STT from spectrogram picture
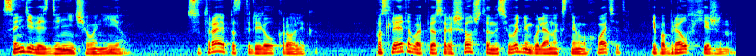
Сэнди весь день ничего не ел. С утра я подстрелил кролика. После этого пес решил, что на сегодня гулянок с него хватит, и побрел в хижину,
